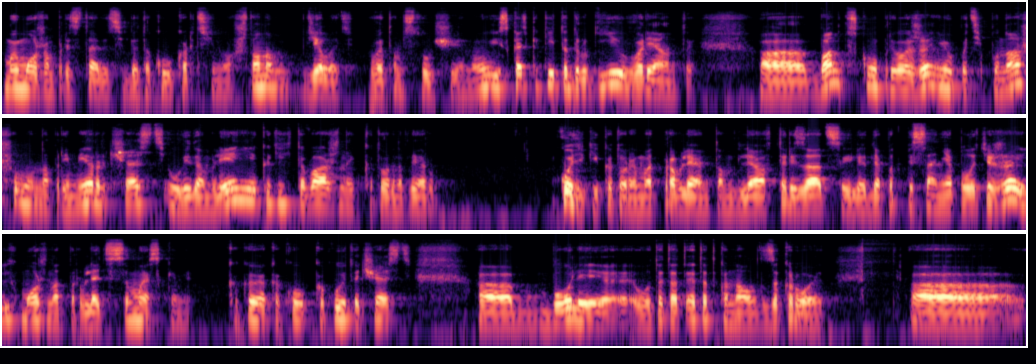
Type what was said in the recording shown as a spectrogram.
мы можем представить себе такую картину. Что нам делать в этом случае? Ну, искать какие-то другие варианты. Банковскому приложению по типу нашему, например, часть уведомлений каких-то важных, которые, например, кодики, которые мы отправляем там для авторизации или для подписания платежей, их можно отправлять смс-ками. Какую, какую-то часть а, более э, вот этот, этот канал закроет. А,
